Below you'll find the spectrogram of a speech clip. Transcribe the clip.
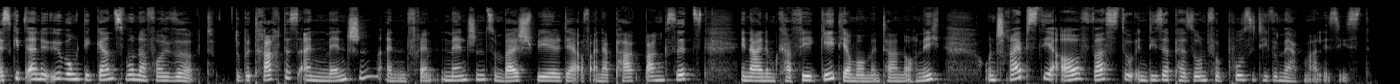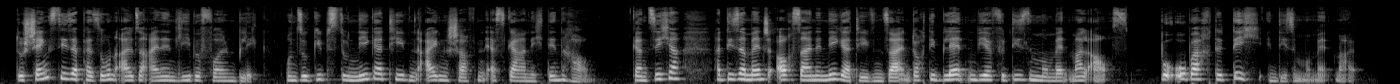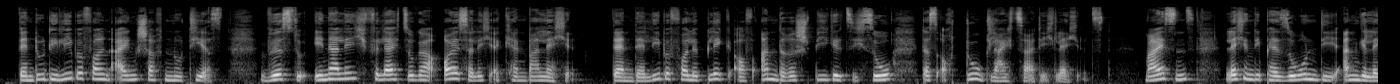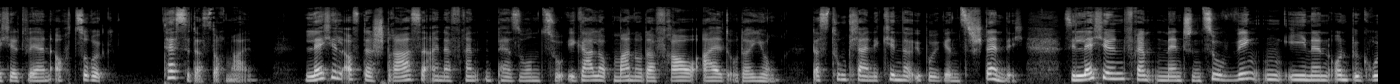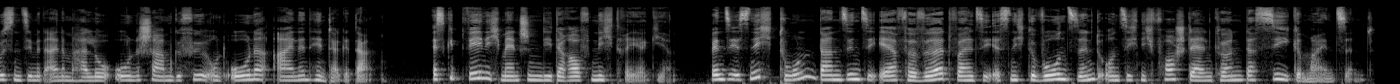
Es gibt eine Übung, die ganz wundervoll wirkt. Du betrachtest einen Menschen, einen fremden Menschen, zum Beispiel, der auf einer Parkbank sitzt, in einem Café geht ja momentan noch nicht, und schreibst dir auf, was du in dieser Person für positive Merkmale siehst. Du schenkst dieser Person also einen liebevollen Blick, und so gibst du negativen Eigenschaften erst gar nicht den Raum. Ganz sicher hat dieser Mensch auch seine negativen Seiten, doch die blenden wir für diesen Moment mal aus. Beobachte dich in diesem Moment mal. Wenn du die liebevollen Eigenschaften notierst, wirst du innerlich, vielleicht sogar äußerlich erkennbar lächeln. Denn der liebevolle Blick auf andere spiegelt sich so, dass auch du gleichzeitig lächelst. Meistens lächeln die Personen, die angelächelt werden, auch zurück. Teste das doch mal. Lächel auf der Straße einer fremden Person zu, egal ob Mann oder Frau, alt oder jung. Das tun kleine Kinder übrigens ständig. Sie lächeln fremden Menschen zu, winken ihnen und begrüßen sie mit einem Hallo ohne Schamgefühl und ohne einen Hintergedanken. Es gibt wenig Menschen, die darauf nicht reagieren. Wenn sie es nicht tun, dann sind sie eher verwirrt, weil sie es nicht gewohnt sind und sich nicht vorstellen können, dass sie gemeint sind.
